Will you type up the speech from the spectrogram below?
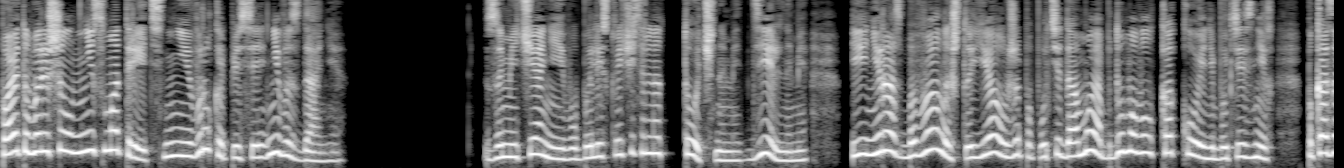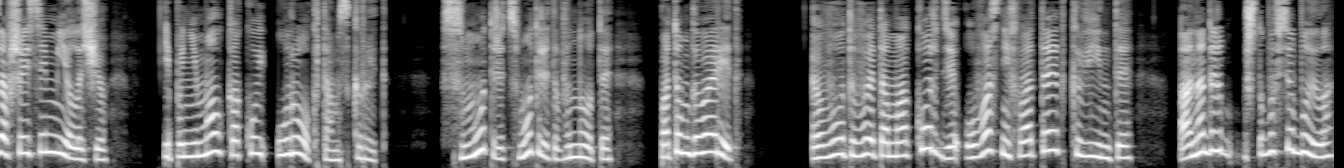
поэтому решил не смотреть ни в рукописи, ни в издание. Замечания его были исключительно точными, дельными, и не раз бывало, что я уже по пути домой обдумывал какое-нибудь из них, показавшееся мелочью, и понимал, какой урок там скрыт. Смотрит, смотрит в ноты, Потом говорит, вот в этом аккорде у вас не хватает квинты, а надо, чтобы все было.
